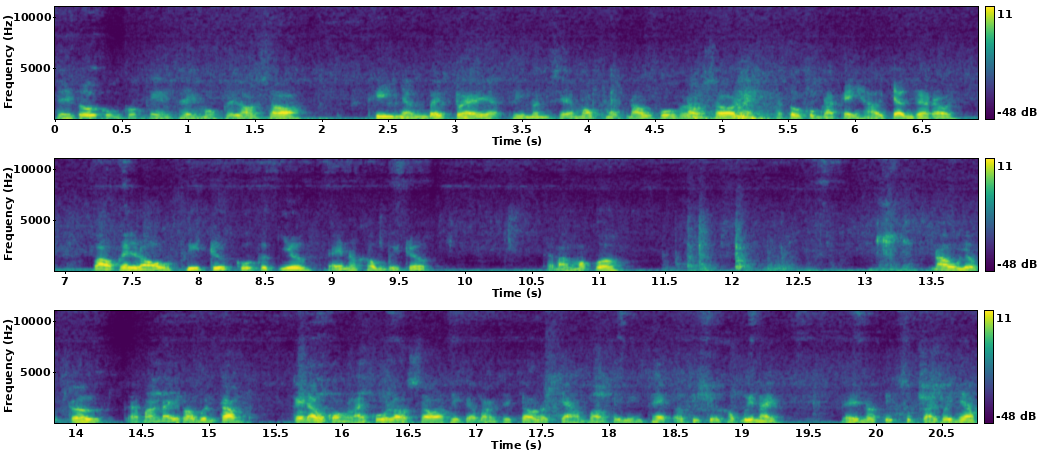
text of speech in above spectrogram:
Thì tôi cũng có kèm thêm một cái lò xo. Khi nhận bếp về á, thì mình sẽ móc một đầu của cái lò xo này và tôi cũng đã cậy hở chân ra rồi vào cái lỗ phía trước của cực dương để nó không bị trượt. Các bạn móc vô. Đầu dấu trừ các bạn đẩy vào bên trong. Cái đầu còn lại của lò xo thì các bạn sẽ cho nó chạm vào cái miếng thép ở phía trước hộp pin này để nó tiếp xúc lại với nhau.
